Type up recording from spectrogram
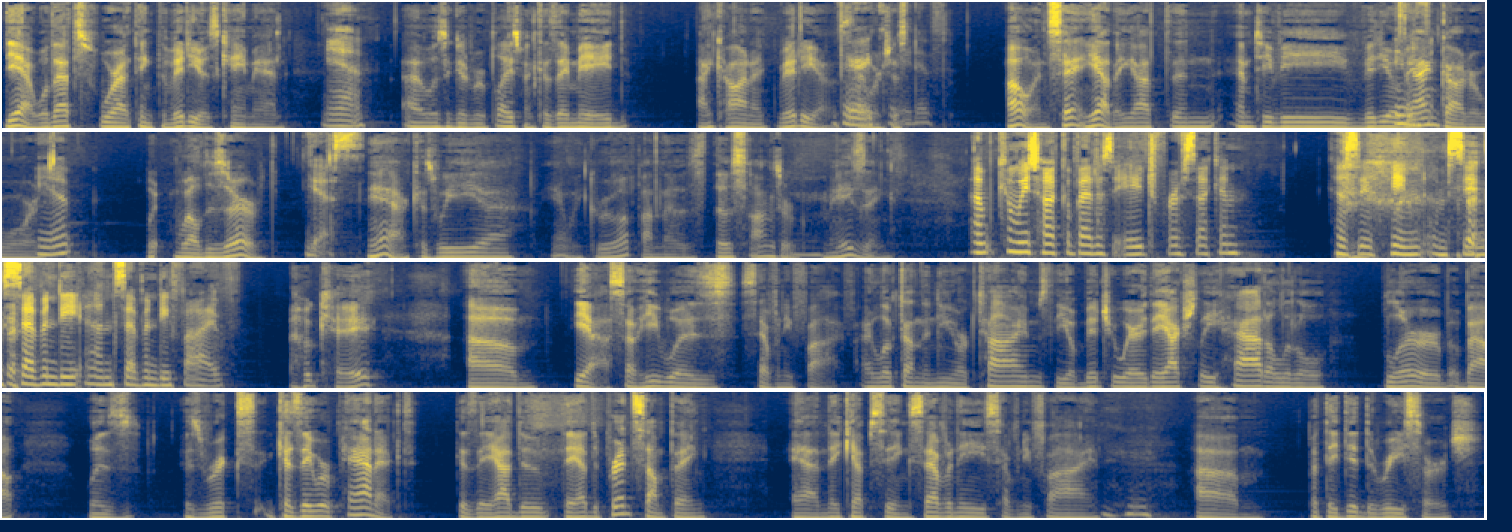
Yeah, well, that's where I think the videos came in. yeah, Uh, it was a good replacement because they made iconic videos. very were just creative. oh, insane! Yeah, they got an MTV Video. Vanguard Award. Yep. Well deserved. Yes. Yeah, because we uh, yeah we grew up on those. Those songs are amazing. Um, can we talk about his age for a second? Because I'm seeing 70 and 75. Okay. Um, yeah, so he was 75. I looked on the New York Times, the obituary. They actually had a little blurb about was is Ric's because they were panicked because they had to they had to print something, and they kept seeing 70, 75. Um, but they did the research,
